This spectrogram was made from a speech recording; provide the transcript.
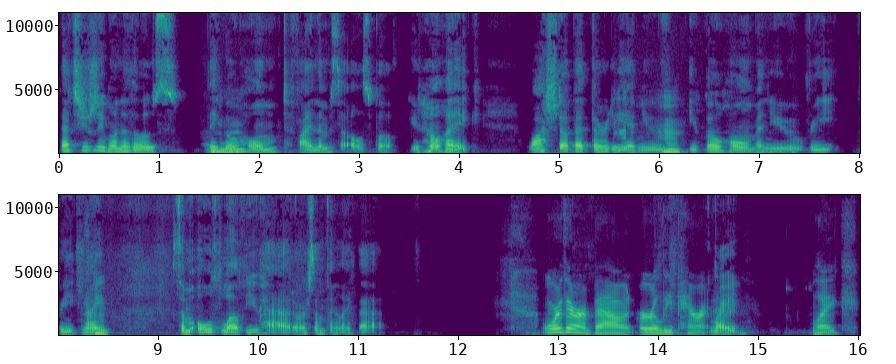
that's usually one of those they go Mhm. home to find themselves book you know like washed up at 30 and you Mhm. you go home and you re, reignite some old love you had or something like that Or they're about early parenthood. Right. Like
